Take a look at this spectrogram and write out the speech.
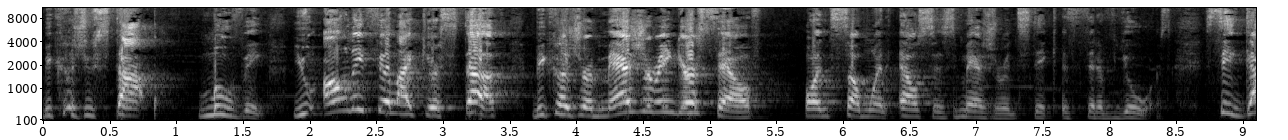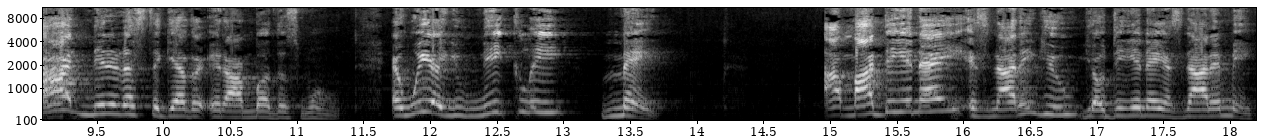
because you stop moving. You only feel like you're stuck because you're measuring yourself on someone else's measuring stick instead of yours. See, God knitted us together in our mother's womb, and we are uniquely made my DNA is not in you. Your DNA is not in me.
